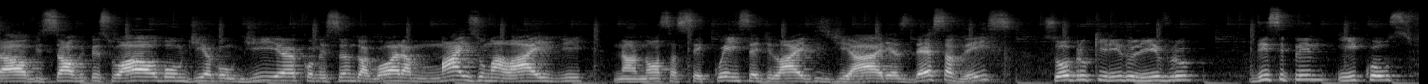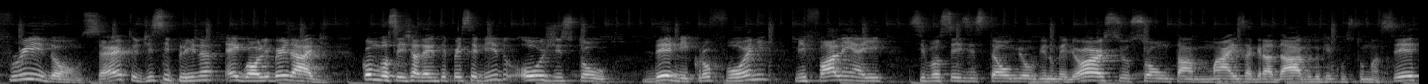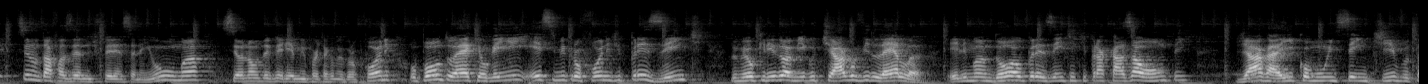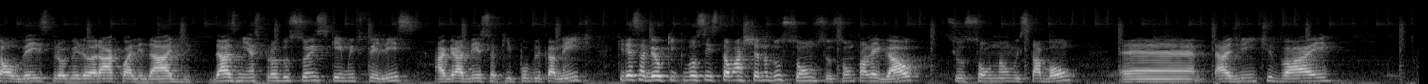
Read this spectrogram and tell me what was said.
Salve, salve pessoal, bom dia, bom dia. Começando agora mais uma live na nossa sequência de lives diárias, dessa vez sobre o querido livro Discipline Equals Freedom, certo? Disciplina é igual liberdade. Como vocês já devem ter percebido, hoje estou de microfone. Me falem aí se vocês estão me ouvindo melhor, se o som está mais agradável do que costuma ser, se não está fazendo diferença nenhuma, se eu não deveria me importar com o microfone. O ponto é que eu ganhei esse microfone de presente do meu querido amigo Thiago Vilela. Ele mandou o presente aqui para casa ontem, já aí como um incentivo talvez para eu melhorar a qualidade das minhas produções. Fiquei muito feliz, agradeço aqui publicamente. Queria saber o que, que vocês estão achando do som, se o som tá legal, se o som não está bom. É, a gente vai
